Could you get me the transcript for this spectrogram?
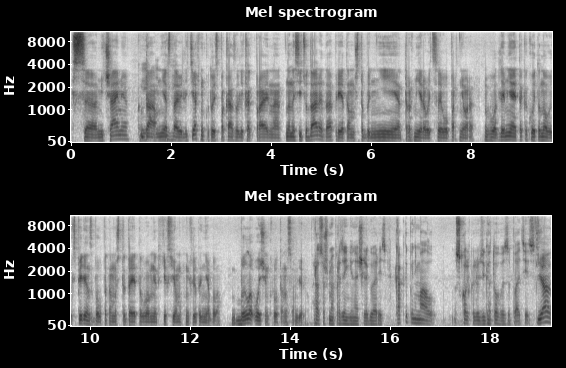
с мечами. И, да, мне угу. ставили технику, то есть показывали, как правильно наносить удары, да, при этом, чтобы не травмировать своего партнера. Вот, для меня это какой-то новый experience был, потому что до этого у меня таких съемок никогда не было. Было очень круто, на самом деле. Раз уж мы про деньги начали говорить, как ты понимал, сколько люди готовы заплатить? Я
